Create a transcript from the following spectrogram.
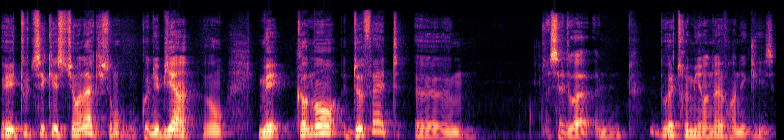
Et toutes ces questions-là, qui on connaît bien, mais comment, de fait, ça doit, être mis en œuvre en Église?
